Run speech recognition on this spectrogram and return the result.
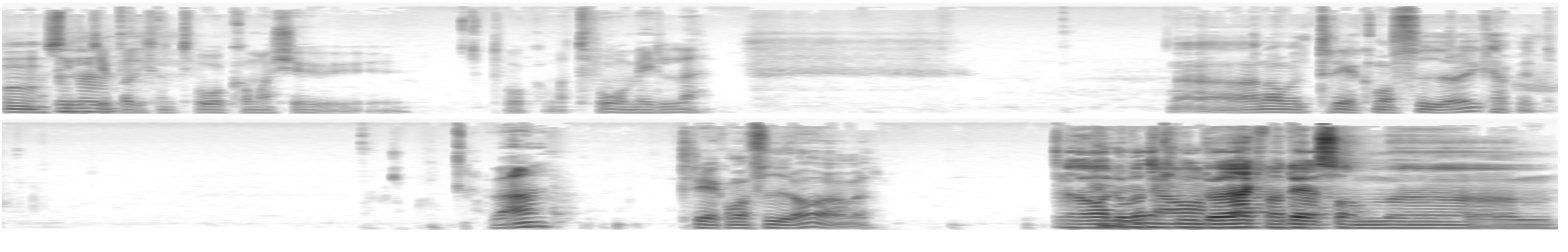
Mm. Han sitter ju Mhm. på liksom 2,20 2,2 mille. Ja, han har väl 3,4 i capita. Va? 3,4 har han väl? Ja, då räknar, Ja. då räknar det som... ehm,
